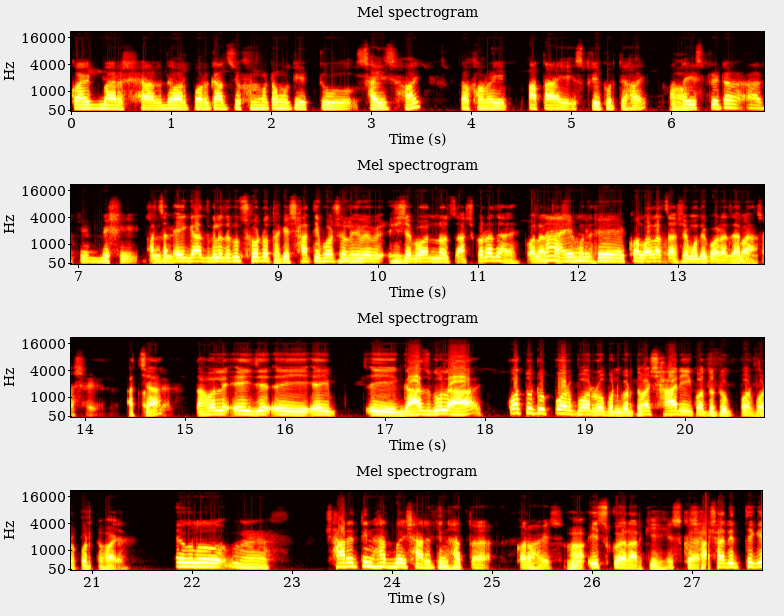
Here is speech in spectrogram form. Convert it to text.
কয়েকবার সার দেওয়ার পর গাছ যখন মোটামুটি একটু সাইজ হয় তখন ওই পাতায় স্প্রে করতে হয়। পাতায় স্প্রেটা আর কি বেশি আচ্ছা। এই গাছগুলো যখন ছোট থাকে সাথী ফসল হিসেবে হিসেবে অন্য চাষ করা যায়? কলা চাষের মধ্যে কলা কলা চাষের মধ্যে করা যায় না? আচ্ছা তাহলে এই যে এই এই এই গাছগুলা কতটুক পর পর রোপণ করতে হয়? সারি কতটুক পর পর করতে হয়? এগুলো সাড়ে তিন হাত বাই সাড়ে তিন হাত করা হয়েছে। হ্যাঁ স্কোয়ার আর কি। সারির থেকে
